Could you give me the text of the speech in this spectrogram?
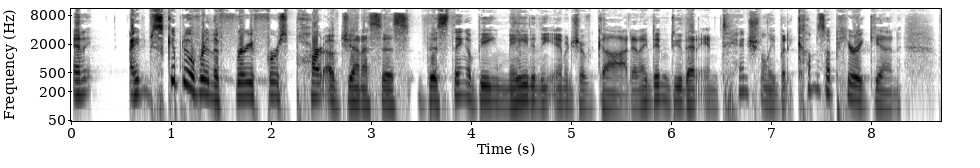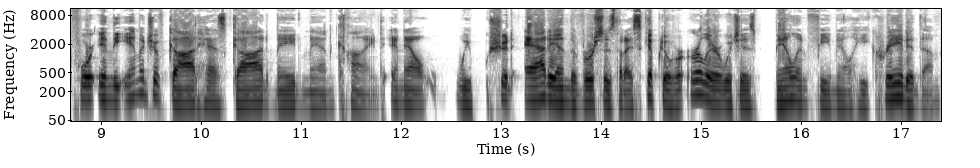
And I skipped over in the very first part of Genesis this thing of being made in the image of God, and I didn't do that intentionally, but it comes up here again. For in the image of God has God made mankind. And now we should add in the verses that I skipped over earlier, which is male and female, he created them.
